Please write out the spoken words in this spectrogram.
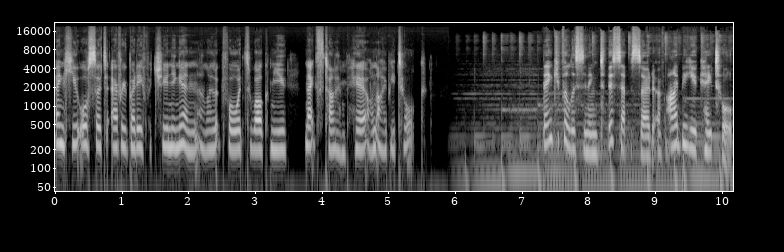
thank you also to everybody for tuning in. And I look forward to welcome you next time here on IB Talk. Thank you for listening to this episode of IBUK Talk.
